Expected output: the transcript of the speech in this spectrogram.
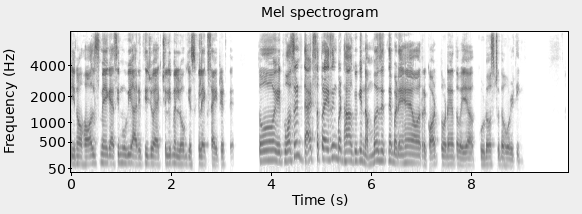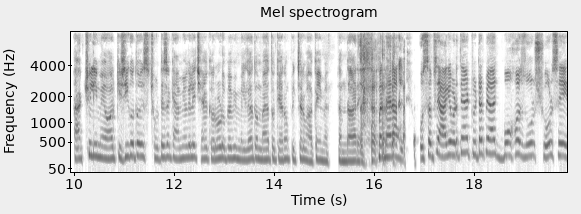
यू नो हॉल्स में एक ऐसी मूवी आ रही थी जो एक्चुअली में लोग जिसके लिए एक्साइटेड थे। तो it was that surprising but हाँ क्योंकि नंबर्स इतने बड़े हैं और रिकॉर्ड तोड़े हैं तो भैया kudos to the whole team actually में और किसी को तो इस छोटे से कैमियो के लिए छह करोड़ रुपए भी मिल गया तो मैं तो कह रहा हूँ पिक्चर वाकई में दमदार है। पर बहरहाल उस सबसे आगे बढ़ते हैं। ट्विटर पे आज बहुत ज़ोर शोर से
